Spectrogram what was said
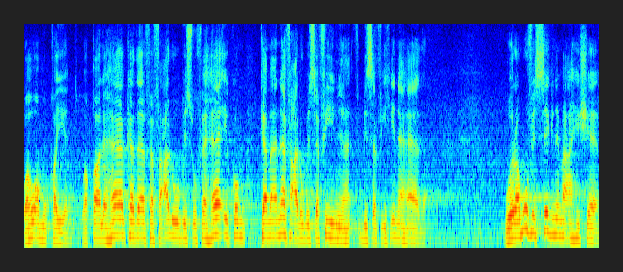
وهو مقيد وقال هكذا فافعلوا بسفهائكم كما نفعل بسفينة بسفيهنا هذا. ورموه في السجن مع هشام.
